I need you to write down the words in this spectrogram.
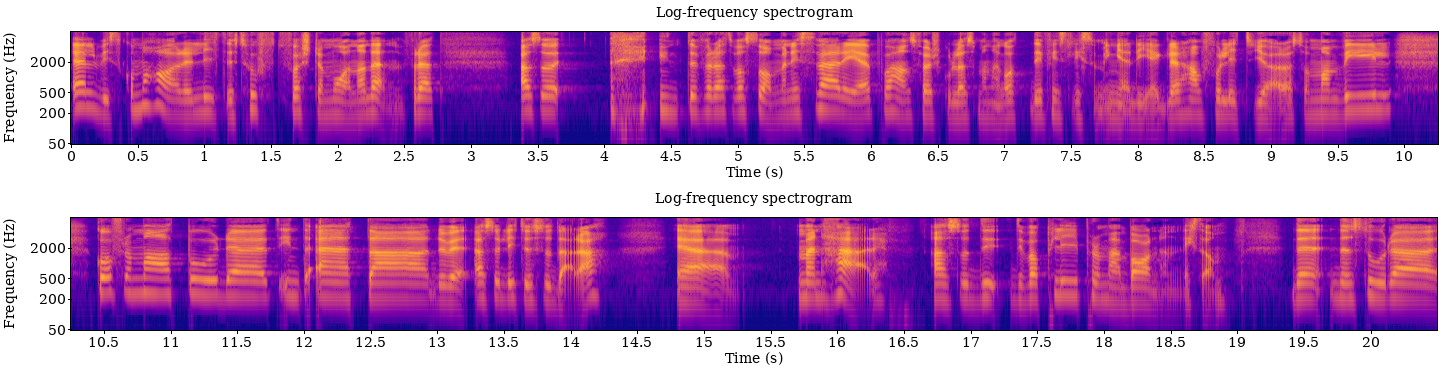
Elvis kommer ha det lite tufft första månaden. För att, alltså inte för att vara så, men i Sverige på hans förskola som han har gått, det finns liksom inga regler. Han får lite göra som man vill. Gå från matbordet, inte äta, du vet, alltså lite sådär. Eh, men här, alltså det, det var pli på de här barnen liksom. Den, den stora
